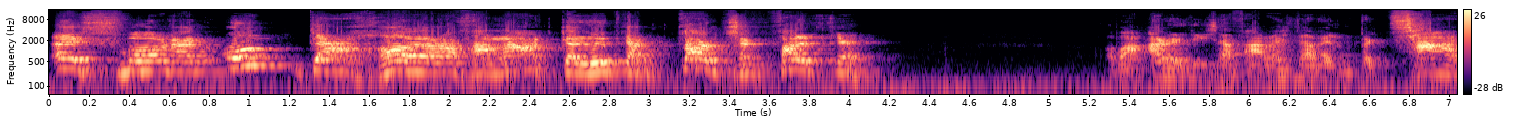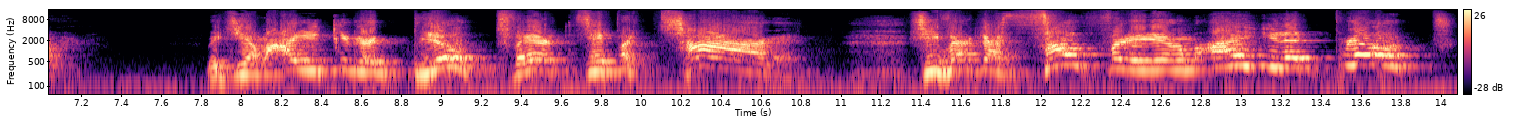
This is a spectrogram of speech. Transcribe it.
Es wurde ein ungeheurer Verrat geübt am deutschen Volke. Aber alle diese Verräter werden bezahlen. Mit ihrem eigenen Blut werden sie bezahlen. Sie werden saufen in ihrem eigenen Blut.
